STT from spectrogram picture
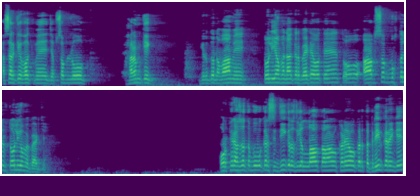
عصر کے وقت میں جب سب لوگ حرم کے گرد و نواح میں ٹولیاں بنا کر بیٹھے ہوتے ہیں تو آپ سب مختلف ٹولیوں میں بیٹھ جائیں۔ اور پھر حضرت ابو بکر صدیق رضی اللہ تعالیٰ کھڑے ہو کر تقریر کریں گے۔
